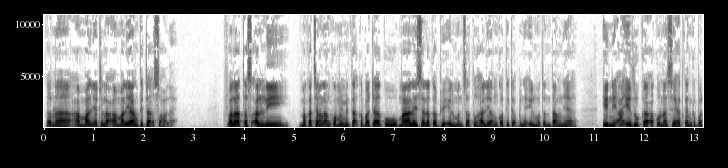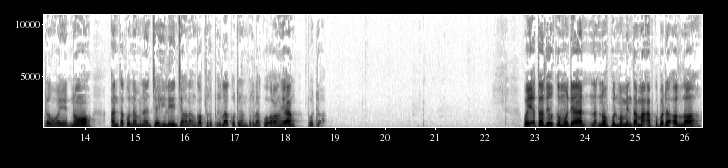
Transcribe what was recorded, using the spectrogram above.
karena amalnya adalah amal yang tidak saleh. Fala tas'alni maka janganlah engkau meminta kepadaku malaysa laka bi ilmun satu hal yang engkau tidak punya ilmu tentangnya. Ini aidzuka aku nasihatkan kepada wa no antakuna minal jahilin janganlah engkau berperilaku dengan perilaku orang yang bodoh. Wa kemudian Nuh pun meminta maaf kepada Allah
